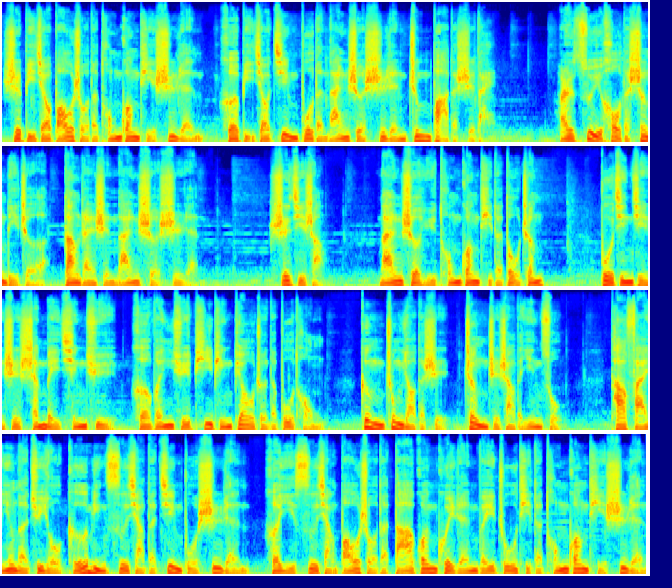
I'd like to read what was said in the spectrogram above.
是比较保守的同光体诗人和比较进步的南社诗人争霸的时代，而最后的胜利者当然是南社诗人。实际上，南社与同光体的斗争，不仅仅是审美情趣和文学批评标准的不同，更重要的是政治上的因素。它反映了具有革命思想的进步诗人和以思想保守的达官贵人为主体的同光体诗人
